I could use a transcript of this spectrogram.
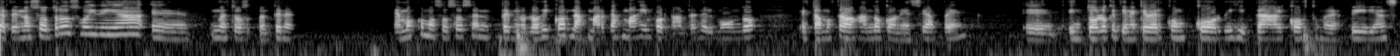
Fíjate, nosotros hoy día eh, nuestros, tenemos como socios tecnológicos las marcas más importantes del mundo. Estamos trabajando con SAP eh, en todo lo que tiene que ver con Core Digital, Customer Experience.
